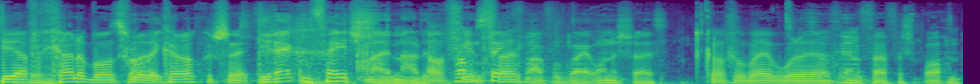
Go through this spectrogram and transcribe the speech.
hier Afrikaner bei uns, Bruder, der kann auch gut schneiden. Direkt ein Fade schneiden, Alter. Auf komm jeden Fall. mal vorbei, ohne Scheiß. Komm vorbei, Bruder. Ja. Auf jeden Fall versprochen.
